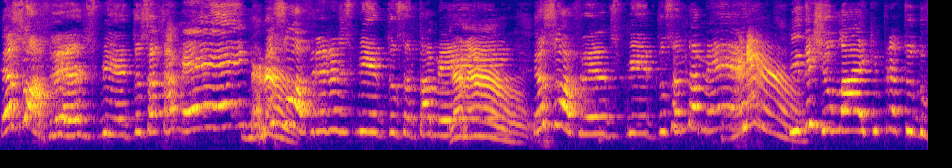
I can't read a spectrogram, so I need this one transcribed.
Eu sou a freira do Espírito Santo, amém! Não, não. Eu sou a freira do Espírito Santo, amém! Não. Eu sou a freira do Espírito Santo, amém! E deixa o like pra tudo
